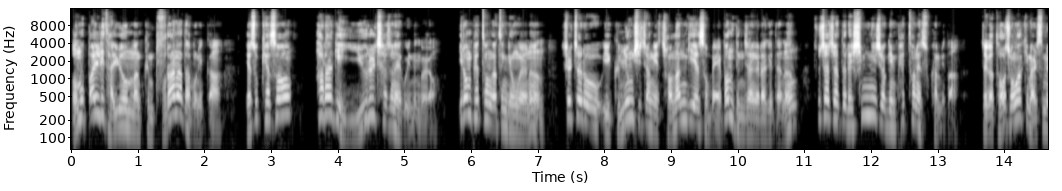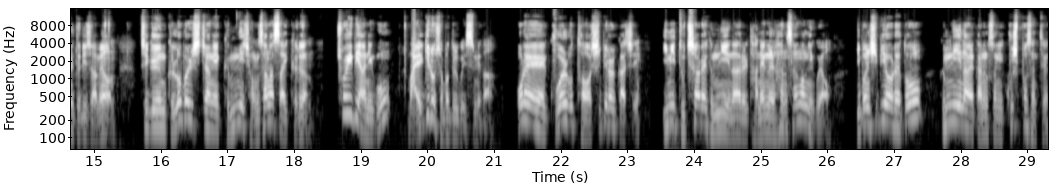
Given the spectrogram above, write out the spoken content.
너무 빨리 달려온 만큼 불안하다 보니까 계속해서 하락의 이유를 찾아내고 있는 거예요. 이런 패턴 같은 경우에는 실제로 이 금융시장의 전환기에서 매번 등장을 하게 되는 투자자들의 심리적인 패턴에 속합니다. 제가 더 정확히 말씀을 드리자면 지금 글로벌 시장의 금리 정상화 사이클은 초입이 아니고 말기로 접어들고 있습니다. 올해 9월부터 11월까지 이미 두 차례 금리 인하를 단행을 한 상황이고요. 이번 12월에도 금리 인하할 가능성이 90%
